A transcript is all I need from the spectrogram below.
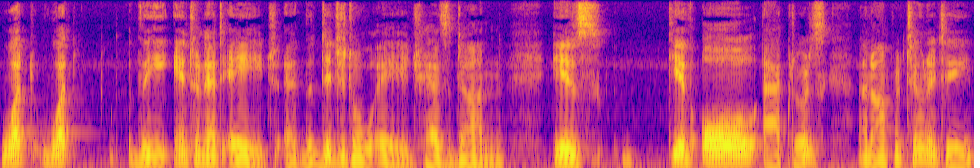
What, what the internet age, uh, the digital age has done is give all actors an opportunity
